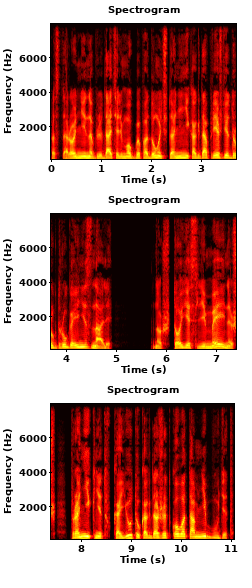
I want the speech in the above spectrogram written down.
Посторонний наблюдатель мог бы подумать, что они никогда прежде друг друга и не знали. Но что, если Мейнеш проникнет в каюту, когда Житкова там не будет?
